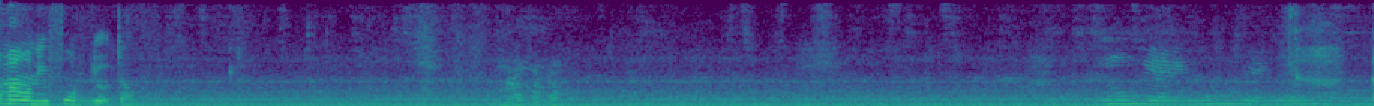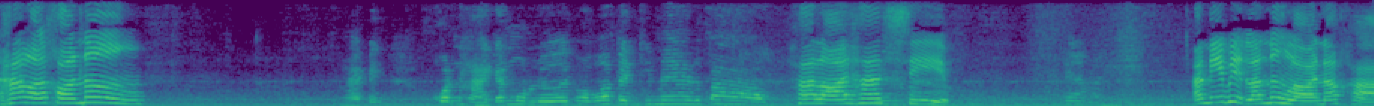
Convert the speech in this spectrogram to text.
ทำไมวันนี้ฝุ่นเยอะจัง มาสักหน่อยงุ้งเงงงุ้งเงงงุ้งเงงห้าร้อยขอหนึ่ง หายเป็นคนหายกันหมดเลย เพราะว่าเป็นที่แม่หรือเปล่าห้าร้อยห้าสิบอันนี้บิดละหนึ่งร้อยนะคะ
